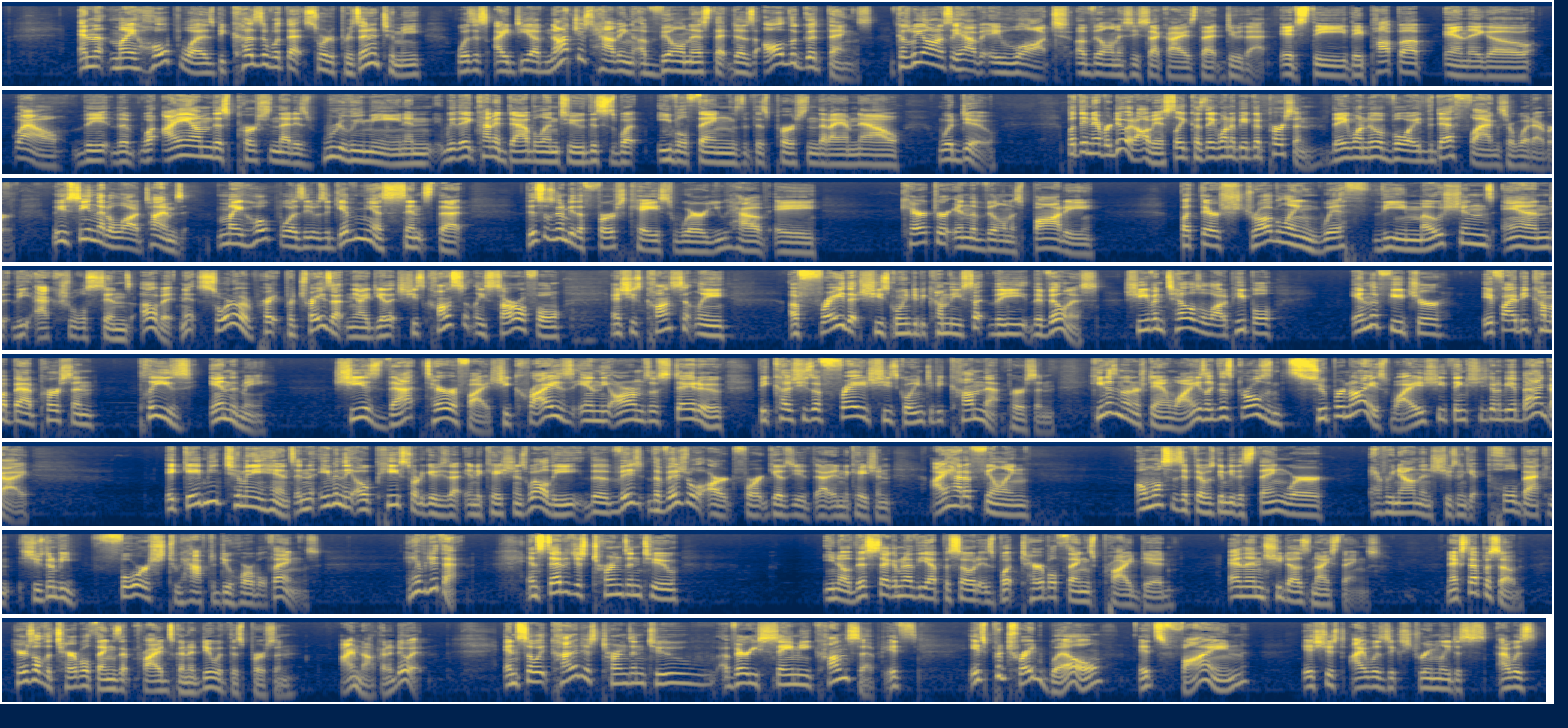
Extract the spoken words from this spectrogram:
And my hope was because of what that sort of presented to me was this idea of not just having a villainess that does all the good things because we honestly have a lot of villainous isekais that do that. It's the they pop up and they go, "Wow, the the what I am this person that is really mean," and we, they kind of dabble into this is what evil things that this person that I am now would do. But they never do it, obviously, because they want to be a good person. They want to avoid the death flags or whatever. We've seen that a lot of times. My hope was it was giving me a sense that this was going to be the first case where you have a character in the villainous body, but they're struggling with the emotions and the actual sins of it. And it sort of portrays that in the idea that she's constantly sorrowful and she's constantly afraid that she's going to become the the the villainous. She even tells a lot of people in the future, if I become a bad person, please end me. She is that terrified. She cries in the arms of Steru because she's afraid she's going to become that person. He doesn't understand why. He's like, this girl's super nice. Why does she think she's going to be a bad guy? It gave me too many hints, and even the OP sort of gives you that indication as well. The the vis- the visual art for it gives you that indication. I had a feeling, almost as if there was going to be this thing where every now and then she was going to get pulled back, and she was going to be forced to have to do horrible things. It never did that. Instead, it just turns into, you know, this segment of the episode is what terrible things Pride did, and then she does nice things. Next episode, here's all the terrible things that Pride's going to do with this person. I'm not going to do it. And so it kind of just turns into a very samey concept. It's it's portrayed well. It's fine. It's just I was extremely dis- I was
